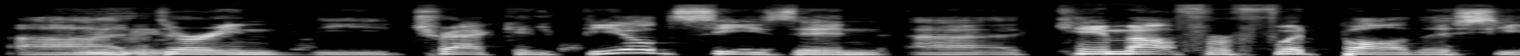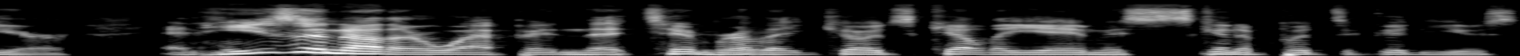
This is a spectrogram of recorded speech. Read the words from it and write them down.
uh, mm-hmm. during the track and field season, uh, came out for football this year. And he's another weapon that Timberlake coach Kelly Amos is going to put to good use.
